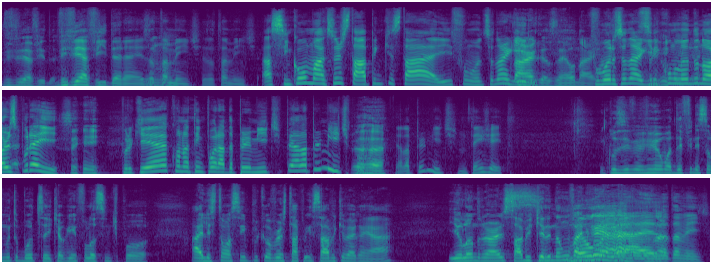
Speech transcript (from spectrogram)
Viver a vida. viver a vida, né? Exatamente, exatamente. Assim como o Max Verstappen, que está aí fumando seu narguilé. Nargas, né? O Nargas. Fumando seu narguilé Sim. com o Lando Norris por aí. Sim. Porque quando a temporada permite, ela permite, pô. Aham. Ela permite, não tem jeito. Inclusive, eu vi uma definição muito boa disso aí, que alguém falou assim, tipo... Ah, eles estão assim porque o Verstappen sabe que vai ganhar. E o Lando Norris sabe que ele não vai ganhar. é, Exato. exatamente.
